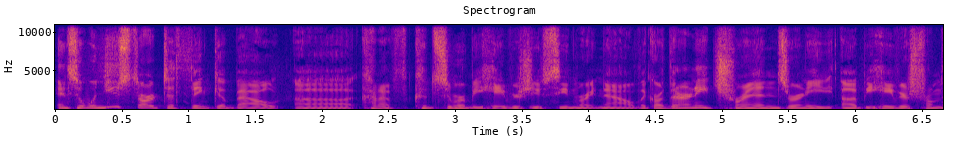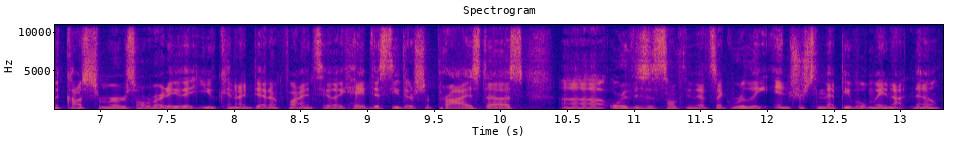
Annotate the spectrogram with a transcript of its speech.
And so when you start to think about uh, kind of consumer behaviors you've seen right now, like are there any trends or any uh, behaviors from the customers already that you can identify and say like, hey, this either surprised us uh, or this is something that's like really interesting that people may not know?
